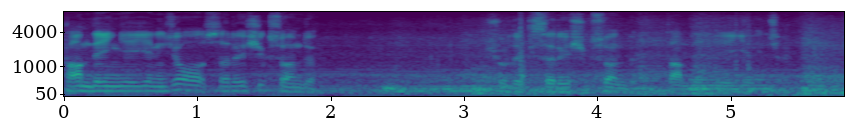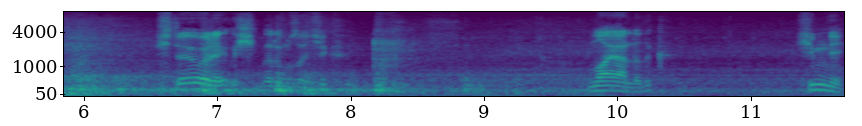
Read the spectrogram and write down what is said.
Tam dengeye gelince o sarı ışık söndü. Şuradaki sarı ışık söndü tam dengeye gelince. İşte öyle ışıklarımız açık. Bunu ayarladık. Şimdi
